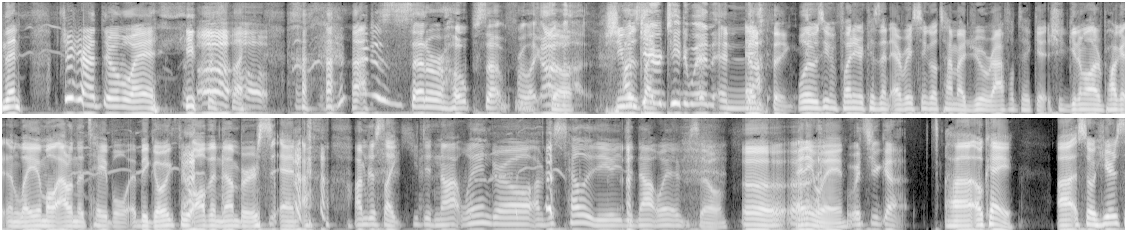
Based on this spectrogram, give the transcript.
then I turned around threw him away. And he was like, Oh, you just set her hopes up for like, oh, So, she I'm was like- guaranteed to win and And- nothing. well, it was even funnier because then every single time I drew a raffle ticket, she'd get them all out of her pocket and lay them all out on the table and be going through all the numbers. And I, I'm just like, you did not win, girl. I'm just telling you, you did not win. So, Uh, uh, Anyway. what you got? uh, okay. Uh, so here's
